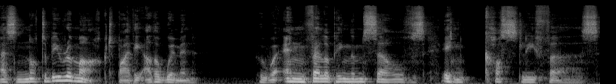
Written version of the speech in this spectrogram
as not to be remarked by the other women, who were enveloping themselves in costly furs.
